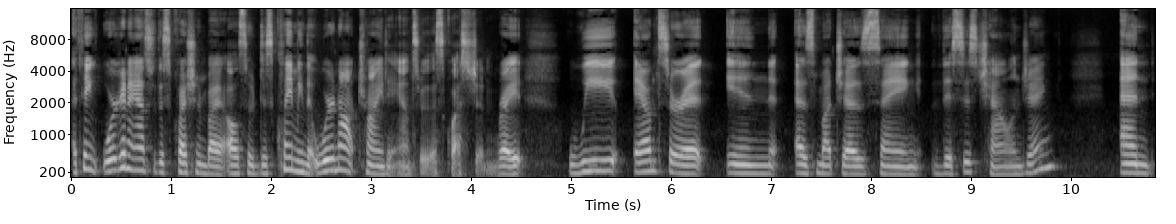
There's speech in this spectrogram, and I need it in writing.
I think we're going to answer this question by also disclaiming that we're not trying to answer this question, right? We answer it in as much as saying this is challenging and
